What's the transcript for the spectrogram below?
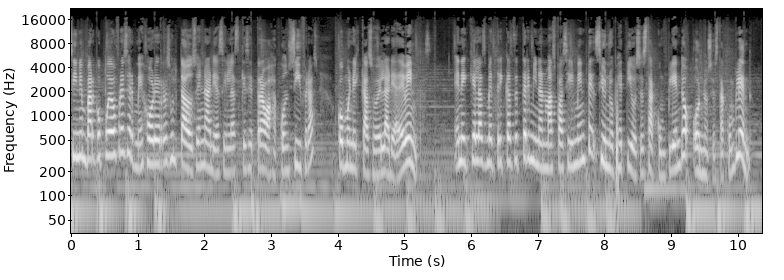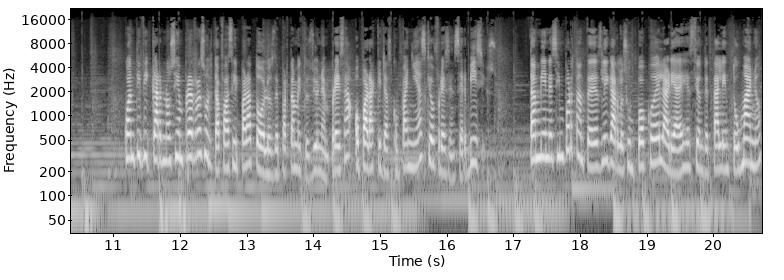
Sin embargo, puede ofrecer mejores resultados en áreas en las que se trabaja con cifras, como en el caso del área de ventas en el que las métricas determinan más fácilmente si un objetivo se está cumpliendo o no se está cumpliendo. Cuantificar no siempre resulta fácil para todos los departamentos de una empresa o para aquellas compañías que ofrecen servicios. También es importante desligarlos un poco del área de gestión de talento humano,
